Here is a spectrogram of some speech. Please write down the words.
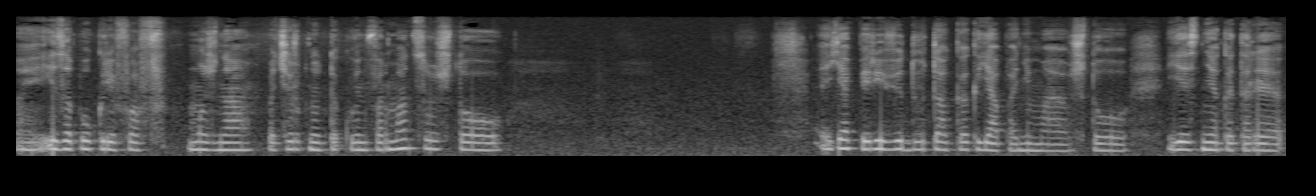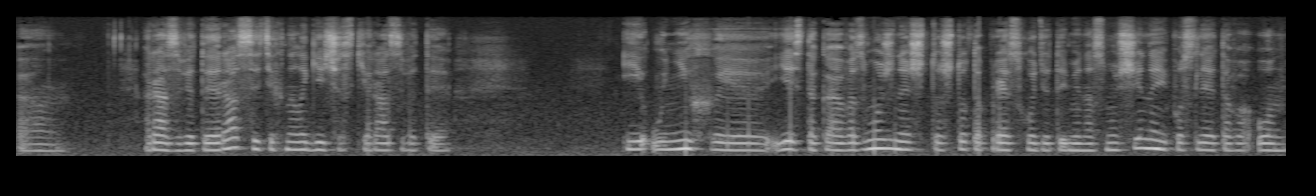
Э, из апокрифов можно почерпнуть такую информацию, что я переведу так, как я понимаю, что есть некоторые э, развитые расы, технологически развитые, и у них э, есть такая возможность, что что-то происходит именно с мужчиной, и после этого он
